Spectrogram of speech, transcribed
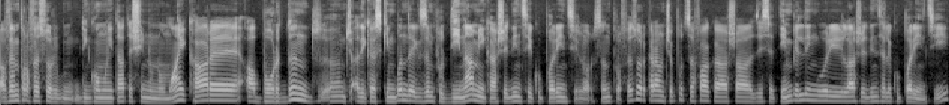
avem profesori din comunitate și nu numai, care abordând, adică schimbând, de exemplu, dinamica ședinței cu părinților. Sunt profesori care au început să facă așa zise team building-uri la ședințele cu părinții,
